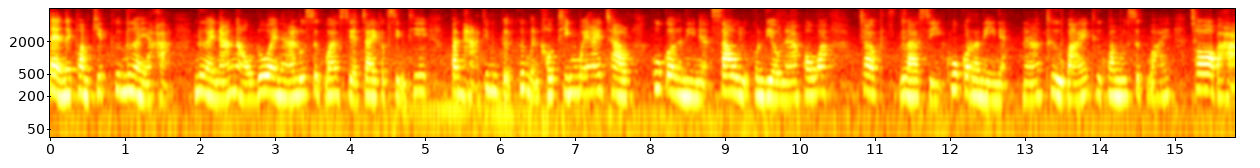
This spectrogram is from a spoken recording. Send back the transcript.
แต่ในความคิดคือเหนื่อยอะค่ะ เหนื่อยนะเหงาด้วยนะ รู้สึกว่าเสียใจกับสิ่งที่ปัญหาที่มันเกิดขึ้นเหมือนเขาทิ้งไว้ให้ชาวผู้กรณีเนี่ยเศร้าอยู่คนเดียวนะ เพราะว่า ชาวราศีคู่กรณีเนี่ยนะถือไว้ถือความรู้สึกไว้ชอบอะค่ะ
